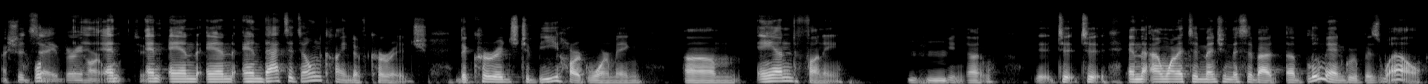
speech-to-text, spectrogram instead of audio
I should Well, say very heartwarming and, too. and and and and that's its own kind of courage. The courage to be heartwarming um, and funny. Mhm. You know, to to and I wanted to mention this about a Blue Man Group as well.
